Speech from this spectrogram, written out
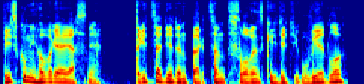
Výskumy hovoria jasne. 31% slovenských detí uviedlo,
